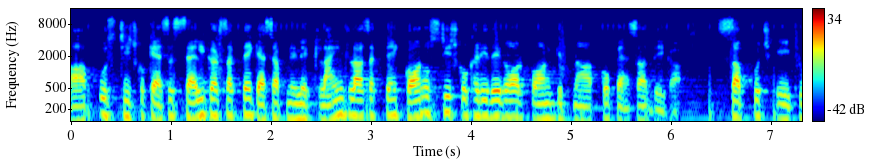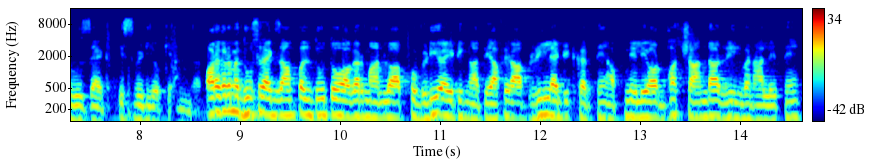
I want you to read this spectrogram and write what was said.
आप उस चीज़ को कैसे सेल कर सकते हैं, कैसे अपने लिए क्लाइंट ला सकते हैं, कौन उस चीज़ को खरीदेगा और कौन कितना आपको पैसा देगा। सब कुछ ए टू जेड इस वीडियो के अंदर। और अगर मैं दूसरा एग्ज़ाम्पल दूँ तो अगर मान लो आपको वीडियो एडिटिंग आती है या फिर आप रील एडिट करते हैं अपने लिए और बहुत शानदार रील बना लेते हैं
